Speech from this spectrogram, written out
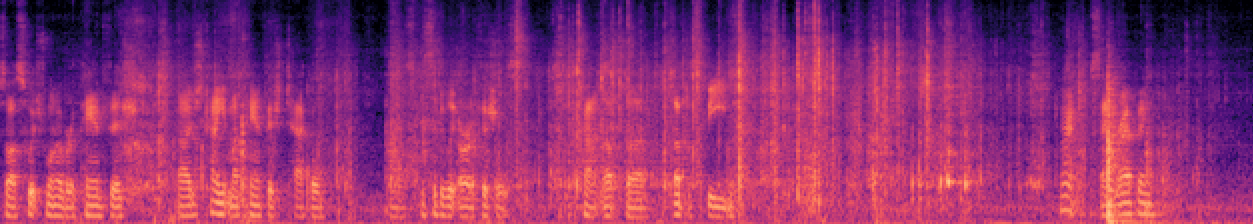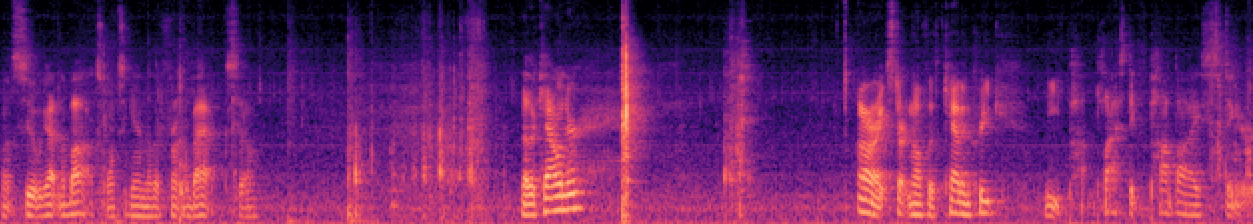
So I switched one over to panfish, uh, just kind of get my panfish tackle, uh, specifically artificials, kind of up the, up the speed. All right, same wrapping let's see what we got in the box. Once again, another front and back. So another calendar. All right, starting off with Cabin Creek, the plastic Popeye Stinger.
